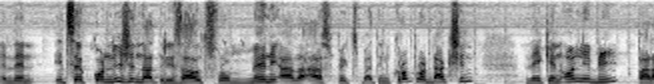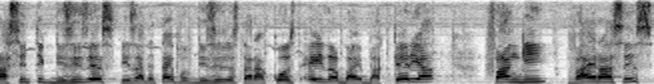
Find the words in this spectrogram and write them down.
And then it's a condition that results from many other aspects. But in crop production, they can only be parasitic diseases. These are the type of diseases that are caused either by bacteria, fungi, viruses,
